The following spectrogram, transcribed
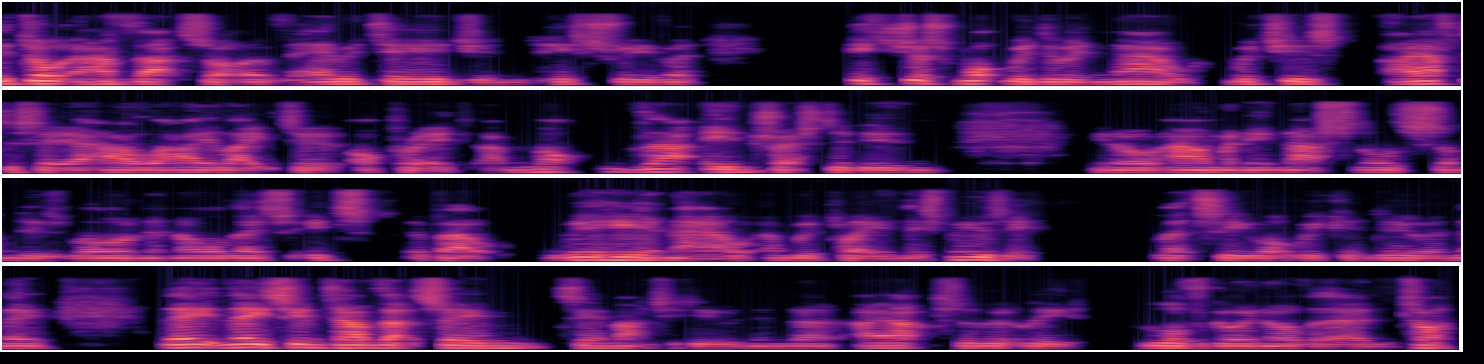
they don't have that sort of heritage and history of a it's just what we're doing now which is i have to say how i like to operate. I'm not that interested in you know how many nationals Sundays won and all this. It's about we're here now and we're playing this music. Let's see what we can do. And they they they seem to have that same same attitude, and uh, I absolutely love going over there. And Th-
